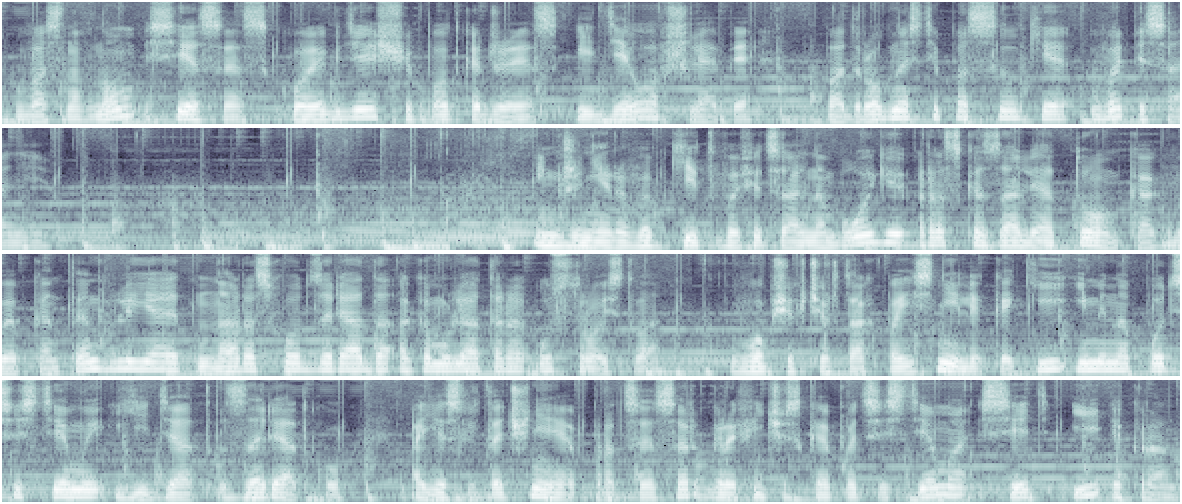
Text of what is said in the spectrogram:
В основном CSS, кое-где щепотка JS и дело в шляпе. Подробности по ссылке в описании. Инженеры WebKit в официальном блоге рассказали о том, как веб-контент влияет на расход заряда аккумулятора устройства. В общих чертах пояснили, какие именно подсистемы едят зарядку, а если точнее, процессор, графическая подсистема, сеть и экран.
